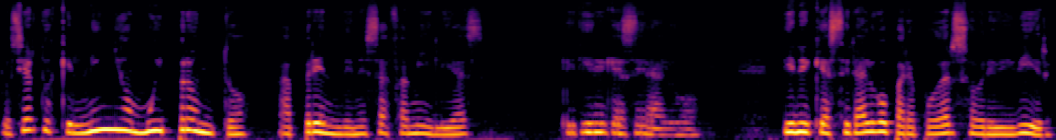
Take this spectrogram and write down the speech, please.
Lo cierto es que el niño muy pronto aprende en esas familias que tiene que hacer algo. Tiene que hacer algo para poder sobrevivir.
